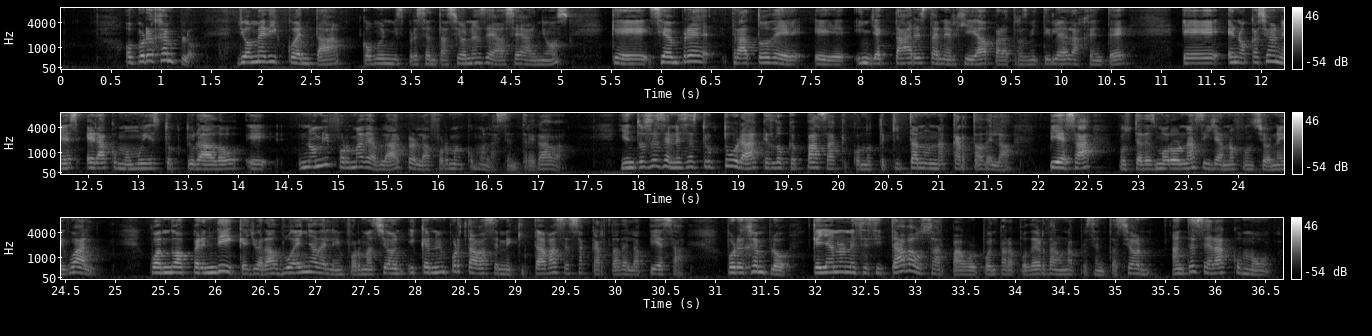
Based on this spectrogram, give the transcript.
O por ejemplo, yo me di cuenta, como en mis presentaciones de hace años, que siempre trato de eh, inyectar esta energía para transmitirle a la gente. Eh, en ocasiones era como muy estructurado, eh, no mi forma de hablar, pero la forma en cómo las entregaba. Y entonces en esa estructura, ¿qué es lo que pasa? Que cuando te quitan una carta de la pieza, pues te desmoronas y ya no funciona igual. Cuando aprendí que yo era dueña de la información y que no importaba si me quitabas esa carta de la pieza, por ejemplo, que ya no necesitaba usar PowerPoint para poder dar una presentación. Antes era como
